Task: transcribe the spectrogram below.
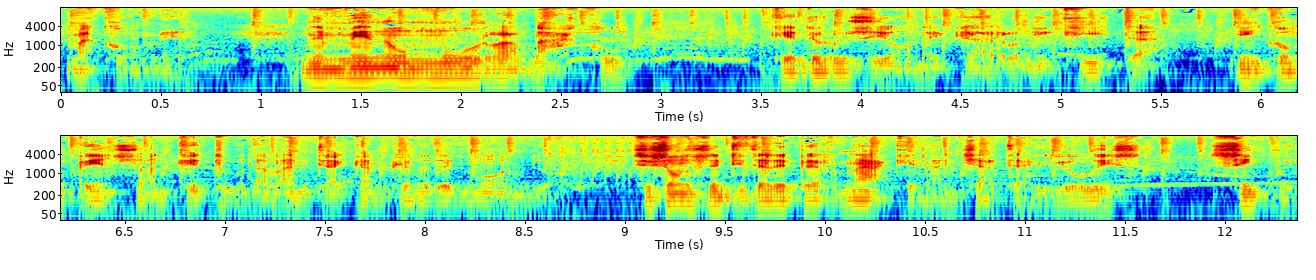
ma come? Nemmeno un muro a Baku. Che delusione, caro Nikita. In compenso anche tu davanti al campione del mondo. Si sono sentite le pernacchie lanciate a Lewis? Sin qui.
